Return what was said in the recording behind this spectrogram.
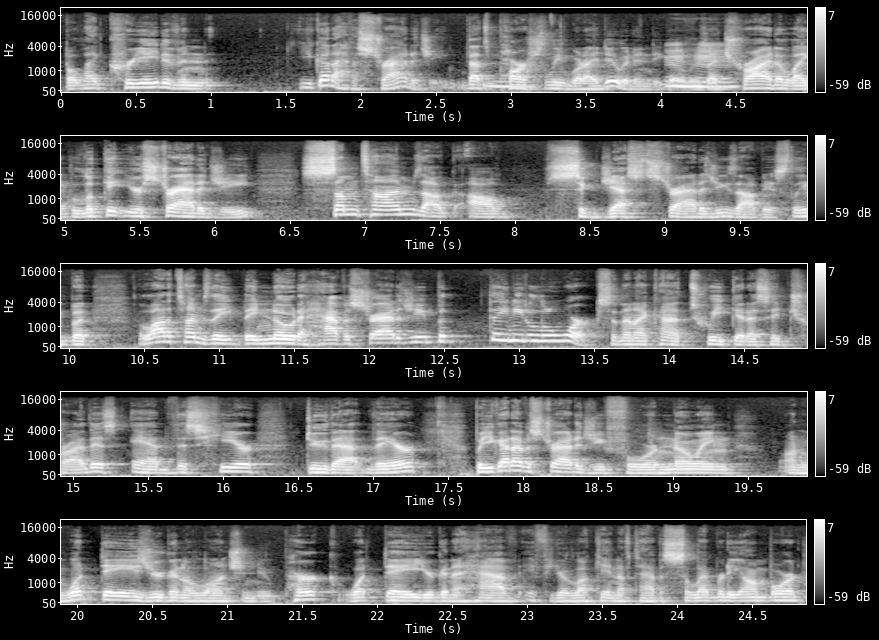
but like creative in you got to have a strategy. That's mm. partially what i do at indigo is i mm-hmm. try to like look at your strategy. Sometimes i'll, I'll suggest strategies obviously but a lot of times they, they know to have a strategy but they need a little work. So then i kind of tweak it. I say try this add this here do that there. But you got to have a strategy for knowing on what days you're going to launch a new perk, what day you're going to have, if you're lucky enough to have a celebrity on board,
